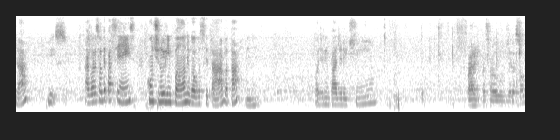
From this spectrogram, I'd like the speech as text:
Já? Isso. Agora é só ter paciência. Continue limpando igual você tava, tá? Uhum. Pode limpar direitinho. Para de passar o girassol?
